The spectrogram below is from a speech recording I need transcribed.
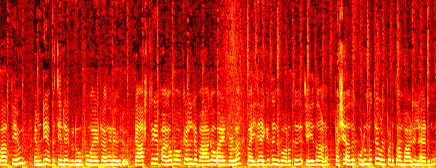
പാർട്ടിയും എം ഡി അപ്പച്ചന്റെ ഗ്രൂപ്പുമായിട്ട് അങ്ങനെ ഒരു രാഷ്ട്രീയ പകപോക്കലിന്റെ ഭാഗമായിട്ടുള്ള വൈരാഗ്യത്തിന്റെ പുറത്ത് ചെയ്തതാണ്. പക്ഷെ അത് കുടുംബത്തെ ഉൾപ്പെടുത്താൻ പാടില്ലായിരുന്നു.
